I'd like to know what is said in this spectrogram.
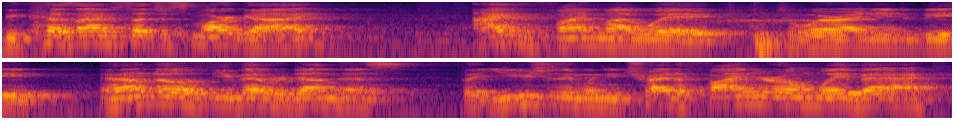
because I'm such a smart guy, I can find my way to where I need to be. And I don't know if you've ever done this, but usually when you try to find your own way back,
